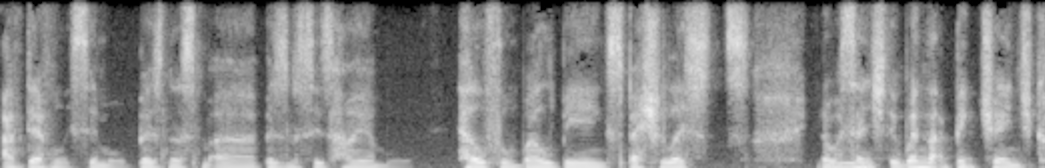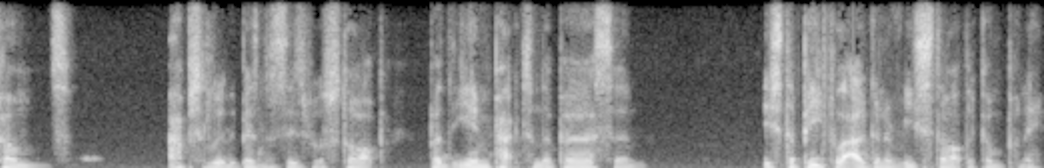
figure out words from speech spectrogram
I've definitely seen more business uh, businesses hire more health and well-being specialists. You know, mm. essentially, when that big change comes, absolutely businesses will stop. But the impact on the person it's the people that are going to restart the company.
